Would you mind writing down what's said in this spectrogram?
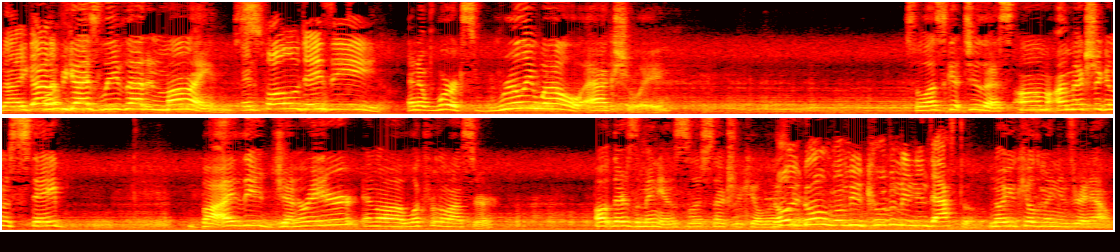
Now you Hope gotta you guys leave that in mind. and follow Daisy. and it works really well, actually. So let's get to this. Um, I'm actually gonna stay by the generator and uh, look for the monster. Oh, there's the minions. Let's actually kill them. No, no, remember you kill the minions after. No, you kill the minions right now.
